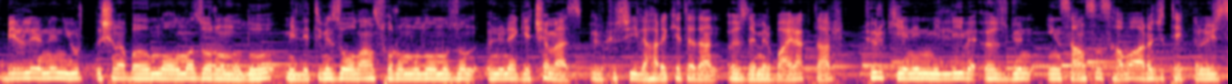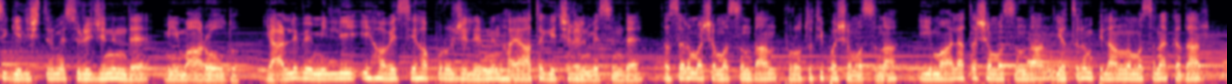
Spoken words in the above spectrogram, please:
Birilerinin yurt dışına bağımlı olma zorunluluğu, milletimize olan sorumluluğumuzun önüne geçemez ülküsüyle hareket eden Özdemir Bayraktar, Türkiye'nin milli ve özgün insansız hava aracı teknolojisi geliştirme sürecinin de mimarı oldu. Yerli ve milli İHA ve SİHA projelerinin hayata geçirilmesinde, tasarım aşamasından prototip aşamasına, imalat aşamasından yatırım planlamasına kadar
